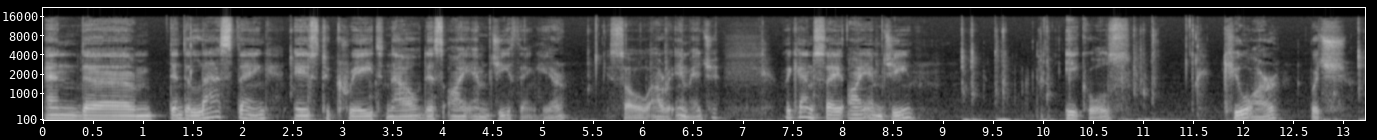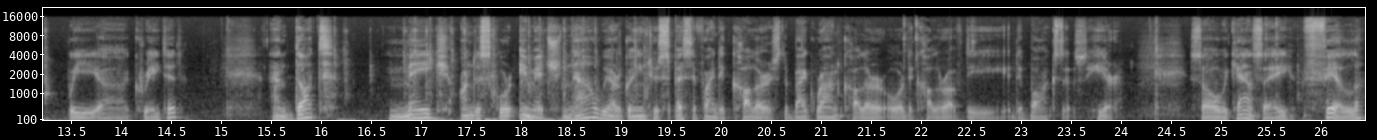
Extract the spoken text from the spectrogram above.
And um, then the last thing is to create now this img thing here. So our image, we can say img equals qr, which we uh, created, and dot make underscore image. Now we are going to specify the colors, the background color or the color of the, the boxes here. So we can say fill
